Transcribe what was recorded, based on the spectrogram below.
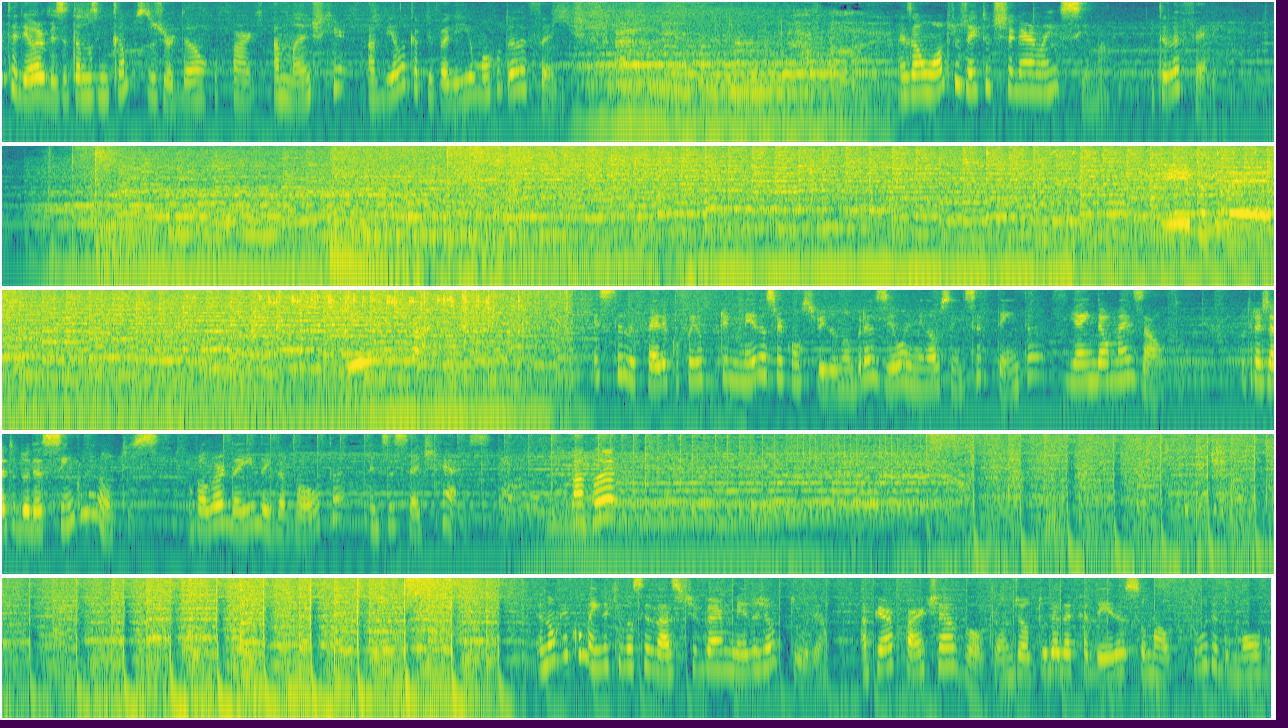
anterior, visitamos em Campos do Jordão o Parque Amantic, a Vila Capivari e o Morro do Elefante. Mas há um outro jeito de chegar lá em cima, o teleférico. Eita, beleza. Esse teleférico foi o primeiro a ser construído no Brasil em 1970 e ainda é o mais alto. O trajeto dura 5 minutos. O valor da ida e da volta é 17 reais. Lavando. Eu não recomendo que você vá se tiver medo de altura. A pior parte é a volta, onde a altura da cadeira soma a altura do morro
